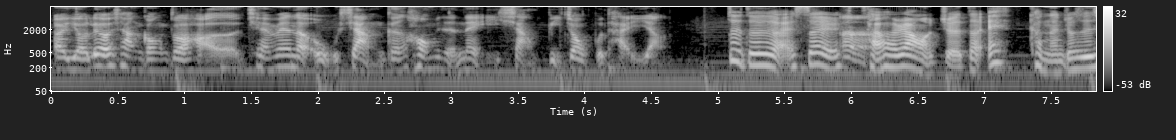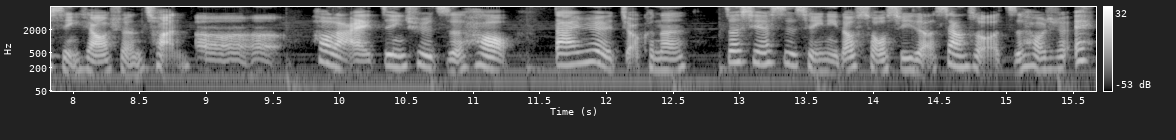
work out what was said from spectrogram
呃，有六项工作好了，前面的五项跟后面的那一项比重不太一样。对对对，所以才会让我觉得，哎，可能就是行销宣传。嗯嗯嗯。后来进去之后，待越久，可能这些事情你都熟悉了，上手了之后，就觉得，哎，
